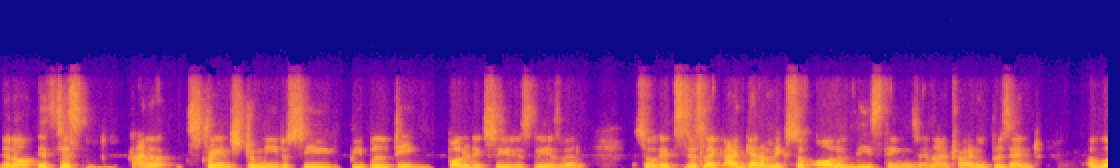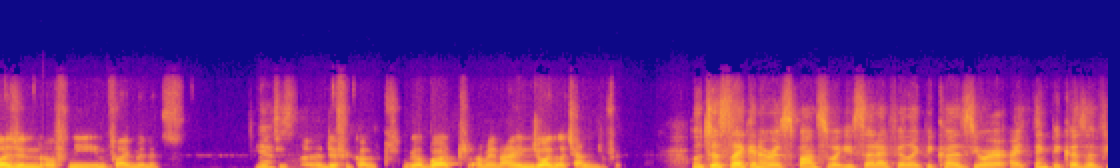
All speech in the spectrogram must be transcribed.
you know it's just kind of strange to me to see people take politics seriously as well. So it's just like i get a mix of all of these things and i try to present a version of me in five minutes Yeah. which is uh, difficult. But i mean i enjoy the challenge of it Well, just like in a response to what you said, I feel like because you're, I think because of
